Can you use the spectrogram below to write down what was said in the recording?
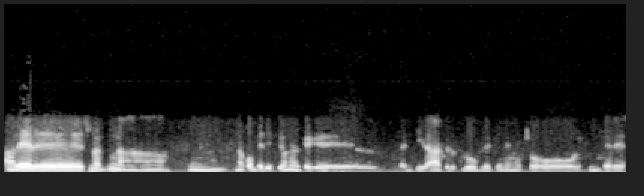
A ver, eh, es una, una, una, competición en la que, la entidad, el club, le tiene mucho interés.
